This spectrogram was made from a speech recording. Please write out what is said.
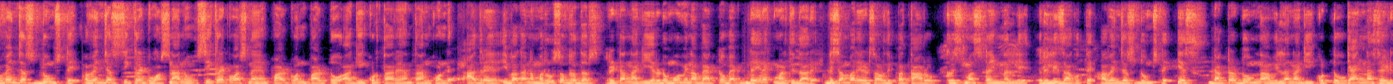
Avengers Doomsday Avengers Secret Wars ನಾನು ಸೀಕ್ರೆಟ್ ವಾರ್ಸ್ ನೇ ಪಾರ್ಟ್ ಒನ್ ಪಾರ್ಟ್ ಟೂ ಆಗಿ ಕೊಡ್ತಾರೆ ಅಂತ ಅನ್ಕೊಂಡೆ. ಆದ್ರೆ ಇವಾಗ ನಮ್ಮ ರೂಸೋ ಬ್ರದರ್ಸ್ ರಿಟರ್ನ್ ಆಗಿ ಎರಡು ಮೂವಿನ ಬ್ಯಾಕ್ ಟು ಬ್ಯಾಕ್ ಡೈರೆಕ್ಟ್ ಮಾಡ್ತಿದ್ದಾರೆ. ಡಿಸೆಂಬರ್ ಎರಡ್ ಸಾವಿರದ ಇಪ್ಪತ್ತಾರು ಕ್ರಿಸ್ಮಸ್ ಟೈಮ್ನಲ್ಲಿ ರಿಲೀಸ್ ಆಗುತ್ತೆ ಅವೆಂಜರ್ಸ್ ಡೂಮ್ ಸ್ಟೇ ಎಸ್ ಡಾಕ್ಟರ್ ಡೂಮ್ನ ವಿಲ್ಲನ್ ಆಗಿ ಕೊಟ್ಟು ಕ್ಯಾಂಗ್ನ ಸೈಡ್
